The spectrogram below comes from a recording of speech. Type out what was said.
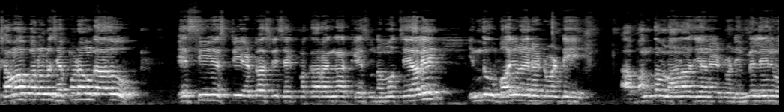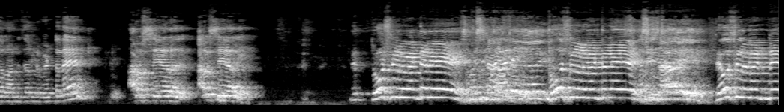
క్షమాపణలు చెప్పడం కాదు. ఎస్సీ ఎస్టీ అట్రాసిటీస్ యాక్ట్ ప్రకారంగా కేసు నమోదు చేయాలి. ఇందుకు బాధ్యుడైనటువంటి ఆ పంతం నానాజీ అనేటువంటి ఎమ్మెల్యేని వాళ్ళ అనుచరులు వెంటనే అరెస్ట్ చేయాలి. అరెస్ట్ చేయాలి. దోషులను వెంటనే దోషులను వెంటనే దోషులను వెంటనే.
